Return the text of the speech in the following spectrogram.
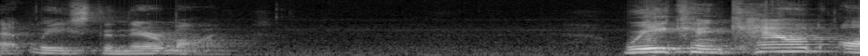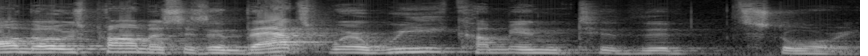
at least in their minds. We can count on those promises, and that's where we come into the story.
